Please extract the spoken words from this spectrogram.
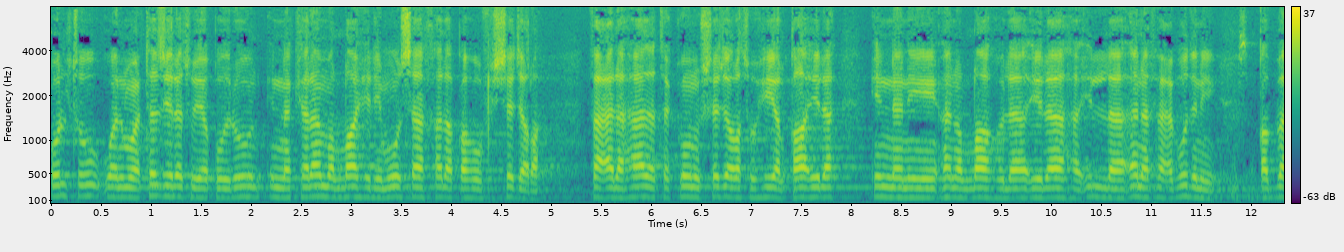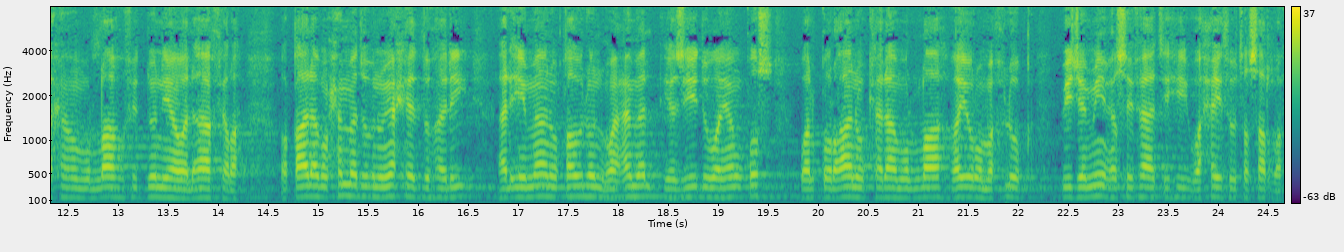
قلت والمعتزلة يقولون إن كلام الله لموسى خلقه في الشجرة فعلى هذا تكون الشجرة هي القائلة إنني أنا الله لا إله إلا أنا فاعبدني. قبحهم الله في الدنيا والآخرة. وقال محمد بن يحيى الذهلي الإيمان قول وعمل يزيد وينقص والقرآن كلام الله غير مخلوق بجميع صفاته وحيث تصرف.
